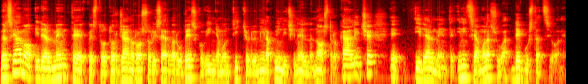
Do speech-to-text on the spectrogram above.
Versiamo idealmente questo Torgiano Rosso Riserva Rubesco Vigna Monticchio 2015 nel nostro calice e idealmente iniziamo la sua degustazione.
